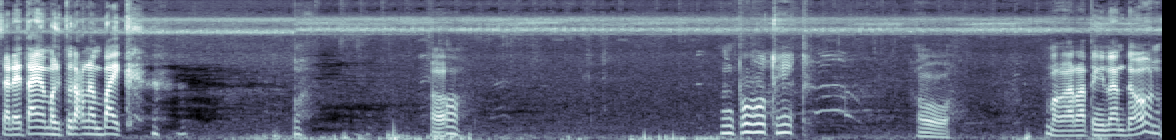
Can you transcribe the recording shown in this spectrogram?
Sanay tayo magtulak ng bike. Oo. Ang putik. Oo. Makarating lang doon.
